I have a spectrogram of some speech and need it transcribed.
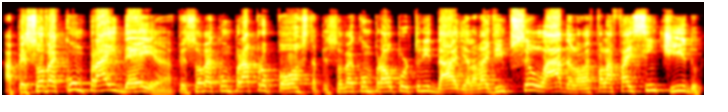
A pessoa vai comprar a ideia, a pessoa vai comprar a proposta, a pessoa vai comprar a oportunidade, ela vai vir para o seu lado, ela vai falar faz sentido,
